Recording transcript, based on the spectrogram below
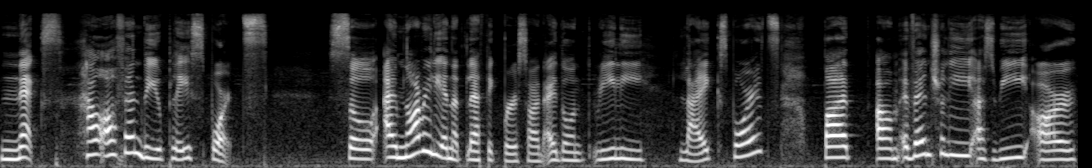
Next, how often do you play sports? So I'm not really an athletic person. I don't really like sports, but um, eventually, as we are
